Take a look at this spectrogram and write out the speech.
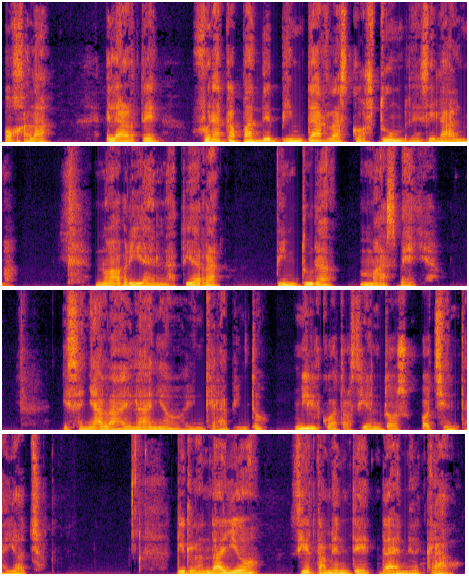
Ojalá el arte fuera capaz de pintar las costumbres del alma. No habría en la tierra pintura más bella. Y señala el año en que la pintó, 1488. Ghirlandaio ciertamente da en el clavo.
